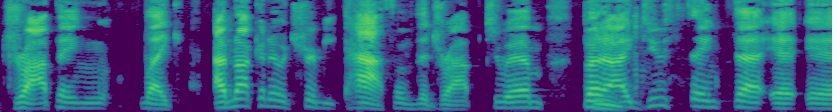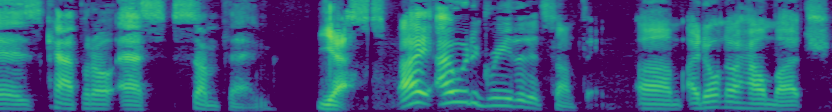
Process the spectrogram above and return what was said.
dropping like I'm not going to attribute half of the drop to him, but mm, I do think that it is capital S something. yes, I I would agree that it's something. Um, I don't know how much,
